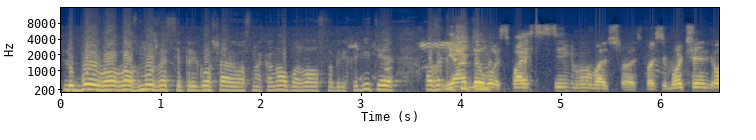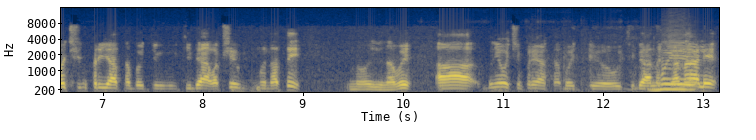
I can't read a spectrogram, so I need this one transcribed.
любой возможности приглашаю вас на канал, пожалуйста, приходите. А заключительно... Я думаю, спасибо большое, спасибо. Очень, очень приятно быть у тебя. Вообще мы на ты, ну и на вы. А, мне очень приятно быть у тебя на мы... канале.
